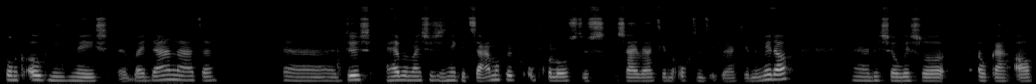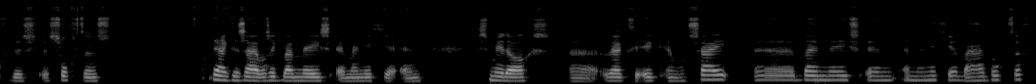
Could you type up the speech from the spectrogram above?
kon ik ook niet Mees uh, bij Daan laten. Uh, dus hebben mijn zus en ik het samen gelukkig opgelost. Dus zij werkte in de ochtend, ik werkte in de middag. dus zo wisselen we elkaar af. Dus s ochtends werkte zij, was ik bij Mees en mijn nichtje. En smiddags werkte ik en was zij bij Mees en, en mijn nichtje, bij haar dochter.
